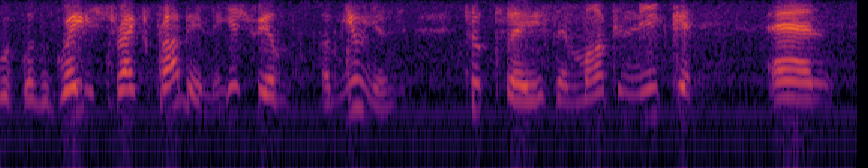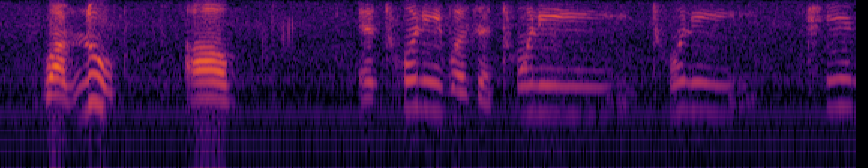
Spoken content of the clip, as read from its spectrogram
well, the greatest strikes probably in the history of, of unions, took place in Martinique and Guadeloupe. Um, in 20 was it 20, 2010,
